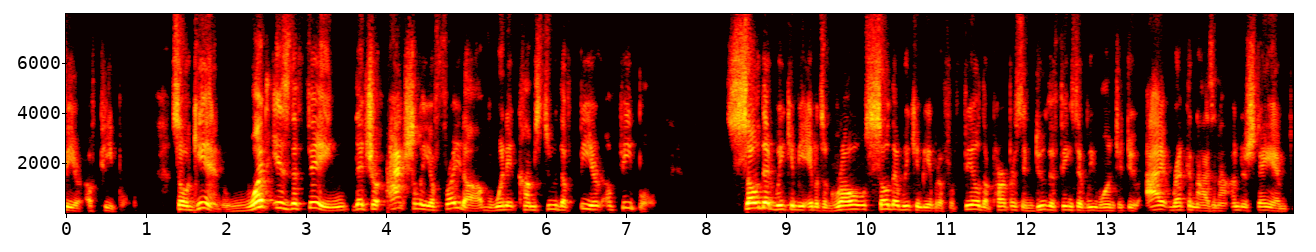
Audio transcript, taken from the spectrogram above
fear of people. So, again, what is the thing that you're actually afraid of when it comes to the fear of people? So that we can be able to grow, so that we can be able to fulfill the purpose and do the things that we want to do. I recognize and I understand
